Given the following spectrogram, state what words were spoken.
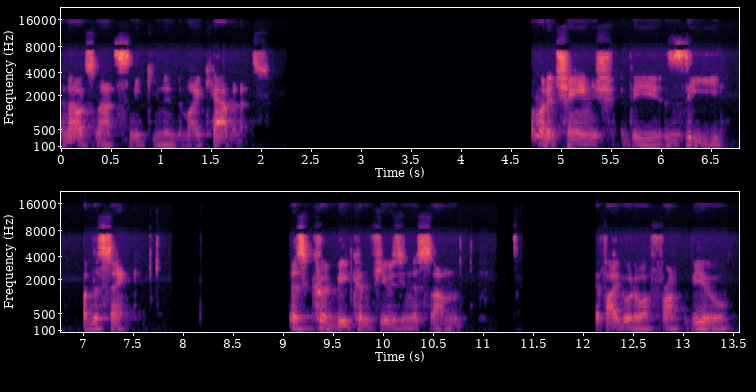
And now it's not sneaking into my cabinets. I'm going to change the Z of the sink. This could be confusing to some. If I go to a front view,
